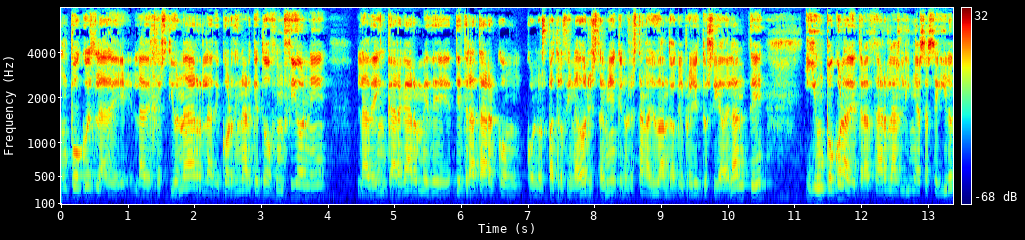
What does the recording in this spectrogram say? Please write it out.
un poco es la de, la de gestionar, la de coordinar que todo funcione, la de encargarme de, tratar con, los patrocinadores también que nos están ayudando a que el proyecto siga adelante y un poco la de trazar las líneas a seguir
